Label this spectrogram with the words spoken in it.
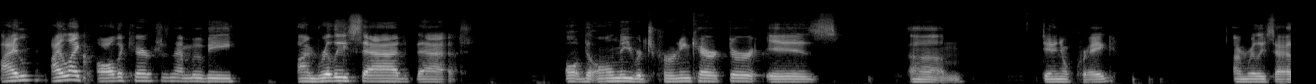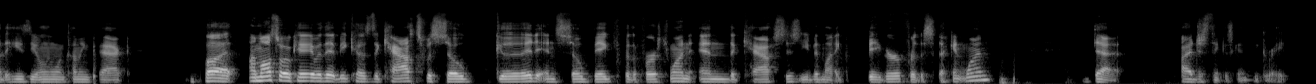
I I like all the characters in that movie. I'm really sad that all, the only returning character is um, Daniel Craig. I'm really sad that he's the only one coming back, but I'm also okay with it because the cast was so good and so big for the first one, and the cast is even like bigger for the second one, that I just think is going to be great.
